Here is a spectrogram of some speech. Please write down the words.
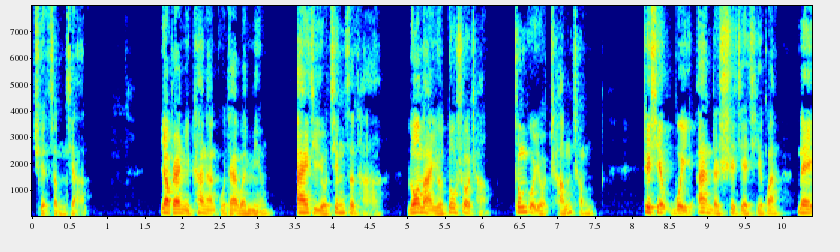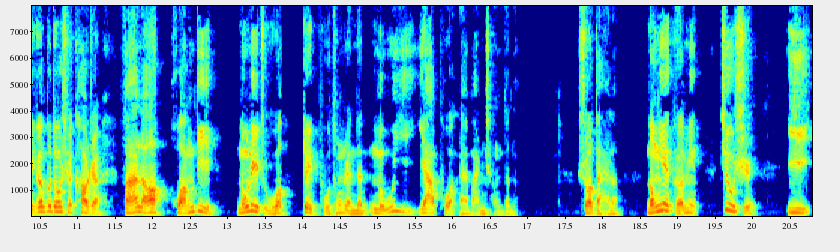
却增加了。要不然你看看古代文明，埃及有金字塔，罗马有斗兽场，中国有长城。这些伟岸的世界奇观，哪个不都是靠着法老、皇帝、奴隶主对普通人的奴役压迫来完成的呢？说白了，农业革命就是以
